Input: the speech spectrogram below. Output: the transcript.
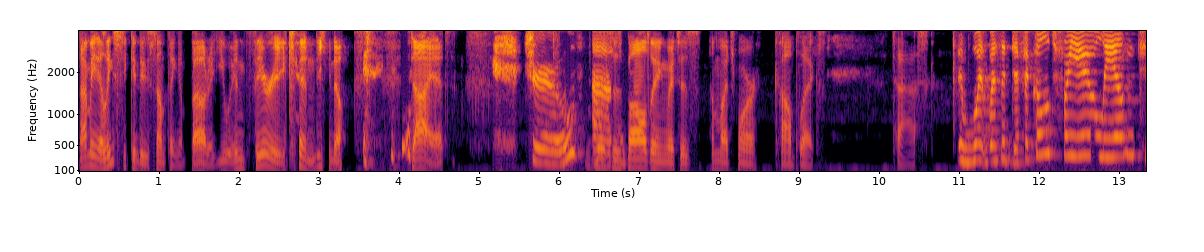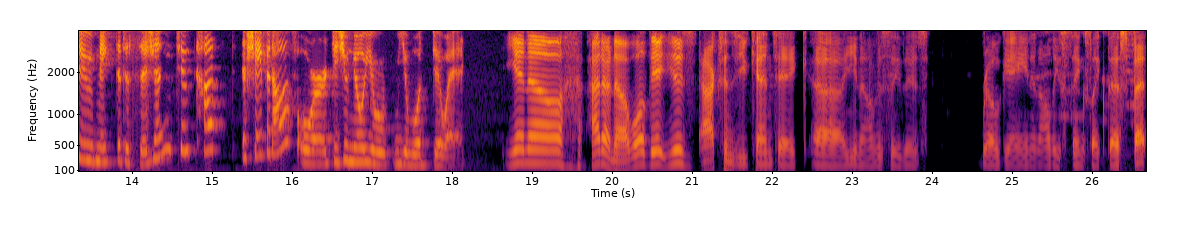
I mean, at least you can do something about it. You, in theory, can you know diet. True. Versus um, balding, which is a much more complex task. What was it difficult for you, Liam, to make the decision to cut or shave it off, or did you know you you would do it? You know, I don't know. Well, there's actions you can take. Uh, you know, obviously there's Rogaine and all these things like this, but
